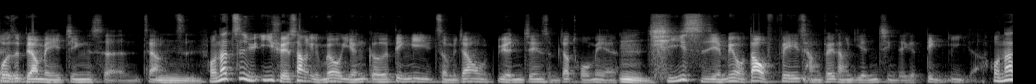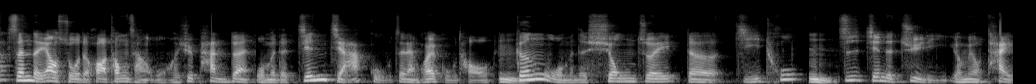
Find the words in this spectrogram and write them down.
或者是比较没精神这样子。嗯、哦，那至于医学上有没有严格定义，什么叫圆肩，什么叫驼背？嗯，其实也没有到非常非常严谨的一个定义啊。哦，那真的要说的话，通常我们会去判断我们的肩胛骨这两块骨头，嗯，跟我们的胸椎的棘突，嗯，之间的距离有没有太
